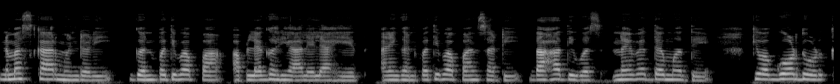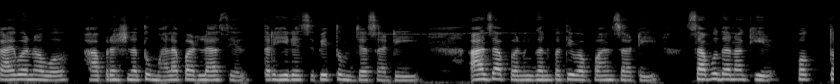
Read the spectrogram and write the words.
नमस्कार मंडळी. गणपती बाप्पा आपल्या घरी आलेले आहेत आणि गणपती बाप्पांसाठी दहा दिवस नैवेद्यामध्ये किंवा गोडधोड काय बनावं हा प्रश्न तुम्हाला पडला असेल तर ही रेसिपी तुमच्यासाठी. आज आपण गणपती बाप्पांसाठी साबुदाणा खीर फक्त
